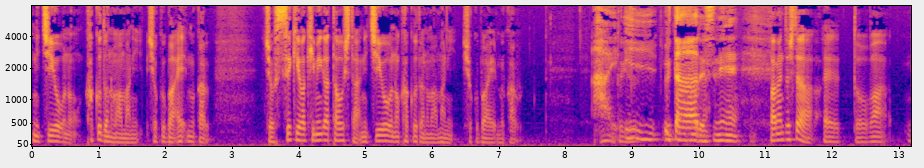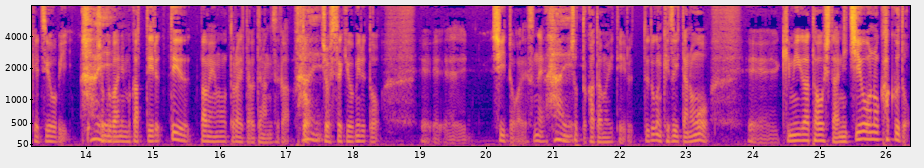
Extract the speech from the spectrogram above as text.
日曜の角度のままに職場へ向かう。助手席は君が倒した日曜の角度のままに職場へ向かう。はい、いい歌ですね。場面としては、えー、っと、まあ、月曜日、はい、職場に向かっているっていう場面を捉えた歌なんですが、ふと助手席を見ると、はい、えー、シートがですね、はい、ちょっと傾いているっていうところに気づいたのを、えー、君が倒した日曜の角度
